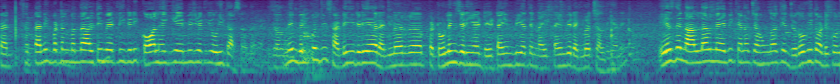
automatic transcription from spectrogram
ਪੈਨ- ਫਿਰ ਪੈਨਿਕ ਬਟਨ ਬੰਦਾ ਅਲਟੀਮੇਟਲੀ ਜਿਹੜੀ ਕਾਲ ਹੈਗੀ ਹੈ ਇਮੀਡੀਏਟਲੀ ਉਹੀ ਕਰ ਸਕਦਾ ਹੈ। ਨਹੀਂ, ਬਿਲਕੁਲ ਜੀ, ਸਾਡੀ ਜਿਹੜੀ ਹੈ ਰੈਗੂਲਰ ਪੈਟਰੋਲਿੰਗਸ ਜਿਹੜੀਆਂ ਡੇ ਟਾਈਮ ਵੀ ਅਤੇ ਨਾਈਟ ਟਾਈਮ ਵੀ ਰੈਗੂਲਰ ਚੱਲਦੀਆਂ ਨੇ। ਇਸ ਦੇ ਨਾਲ ਨਾਲ ਮੈਂ ਇਹ ਵੀ ਕਹਿਣਾ ਚਾਹੂੰਗਾ ਕਿ ਜਦੋਂ ਵੀ ਤੁਹਾਡੇ ਕੋਲ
